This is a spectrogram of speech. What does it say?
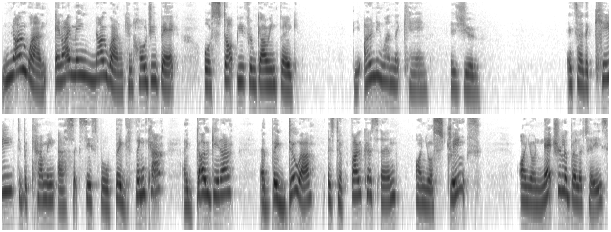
No one, and I mean no one, can hold you back or stop you from going big. The only one that can is you. And so, the key to becoming a successful big thinker, a go getter, a big doer is to focus in on your strengths, on your natural abilities,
